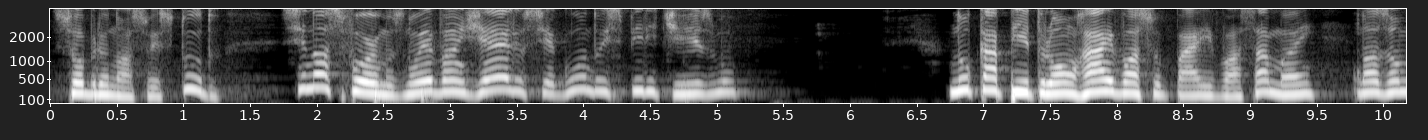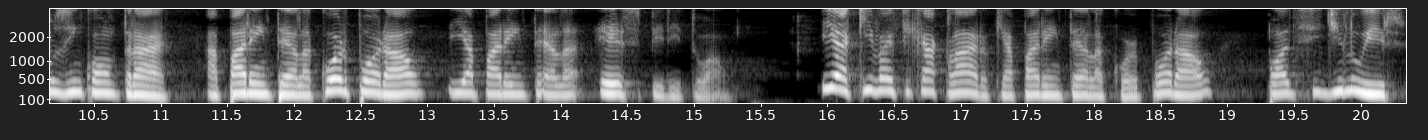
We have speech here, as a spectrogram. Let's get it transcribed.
sobre o nosso estudo, se nós formos no Evangelho segundo o Espiritismo, no capítulo Honrai vosso pai e vossa mãe, nós vamos encontrar a parentela corporal e a parentela espiritual. E aqui vai ficar claro que a parentela corporal pode se diluir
